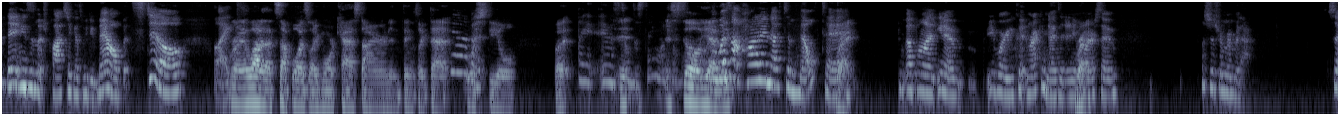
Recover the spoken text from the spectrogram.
they didn't use as much plastic as we do now, but still, like, Right. A lot of that stuff was like more cast iron and things like that, Yeah, or steel. But it was still It- distinguishable. it's still yeah. it they- wasn't hot enough to melt it right. upon, you know, where you couldn't recognize it anymore. Right. So let's just remember that. So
